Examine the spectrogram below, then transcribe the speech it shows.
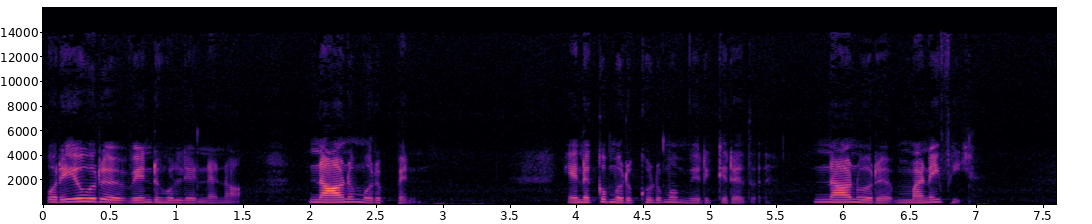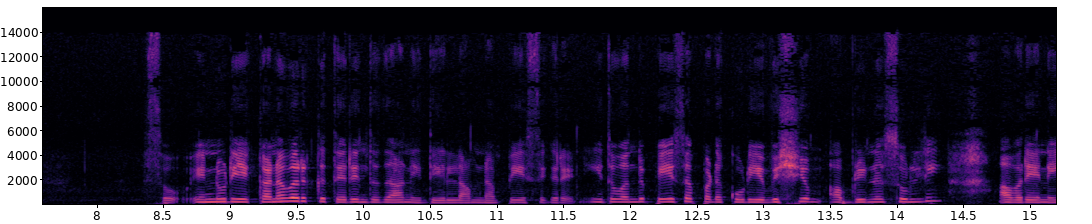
ஒரே ஒரு வேண்டுகோள் என்னன்னா நானும் ஒரு பெண். எனக்கும் ஒரு குடும்பம் இருக்கிறது. நான் ஒரு மனைவி. ஸோ என்னுடைய கணவருக்கு தெரிந்துதான் இது எல்லாம் நான் பேசுகிறேன். இது வந்து பேசப்படக்கூடிய விஷயம் அப்படின்னு சொல்லி அவர் என்னை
